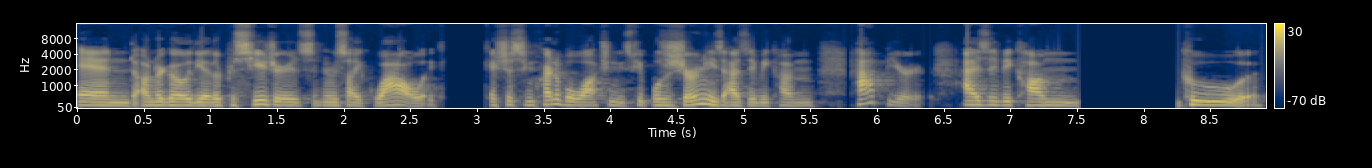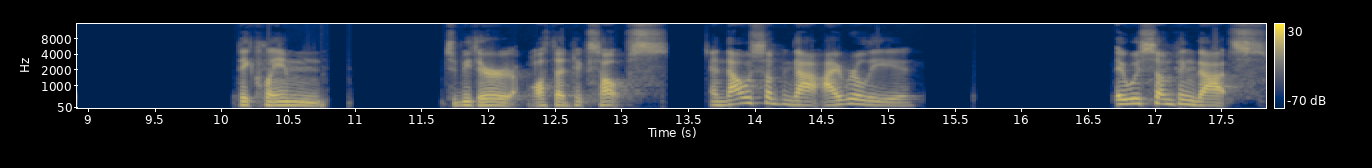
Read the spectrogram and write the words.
and undergo the other procedures. And it was like, wow, like, it's just incredible watching these people's journeys as they become happier, as they become who they claim to be their authentic selves and that was something that I really, it was something that's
